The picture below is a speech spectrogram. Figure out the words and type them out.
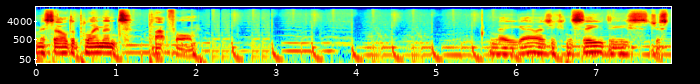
missile deployment platform. There you go, as you can see, these just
